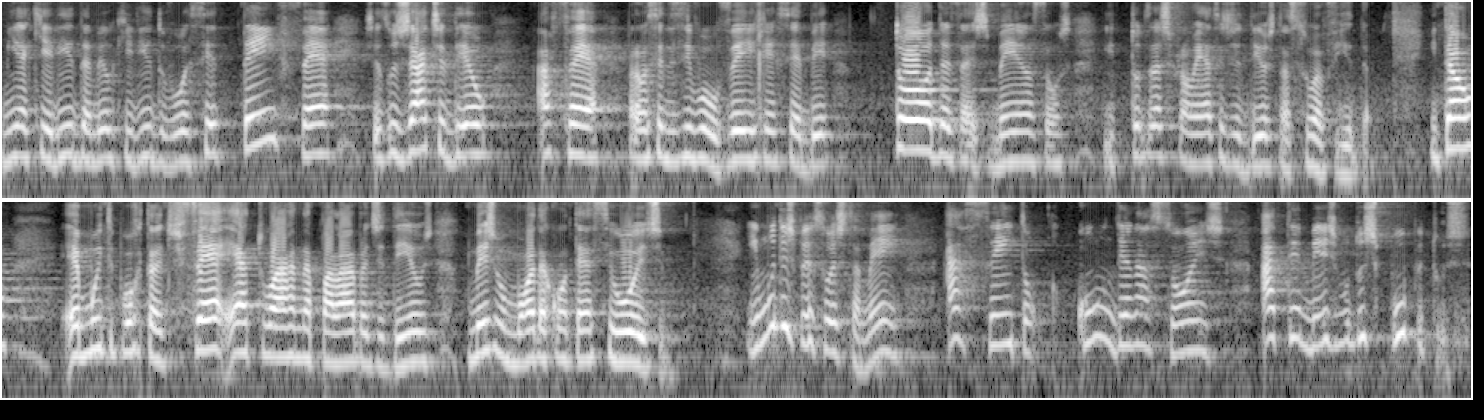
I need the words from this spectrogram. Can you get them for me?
Minha querida, meu querido, você tem fé. Jesus já te deu a fé para você desenvolver e receber todas as bênçãos e todas as promessas de Deus na sua vida. Então, é muito importante. Fé é atuar na palavra de Deus. Do mesmo modo acontece hoje. E muitas pessoas também aceitam condenações, até mesmo dos púlpitos.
